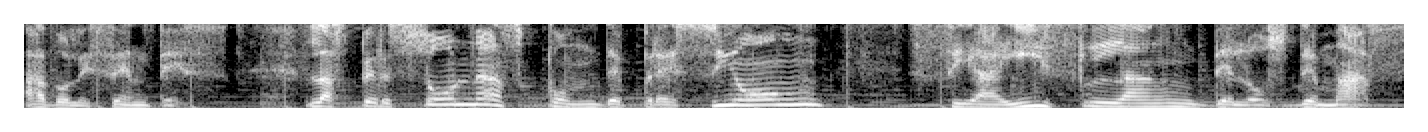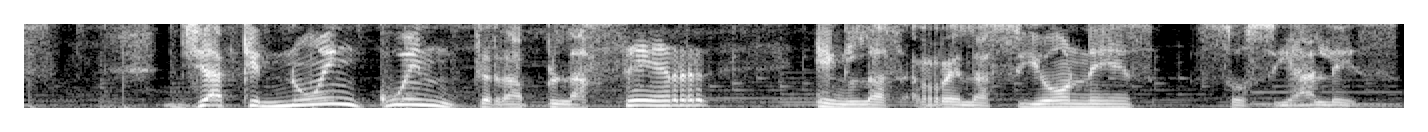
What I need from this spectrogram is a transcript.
adolescentes. Las personas con depresión se aíslan de los demás, ya que no encuentra placer en las relaciones sociales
